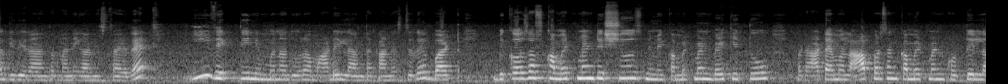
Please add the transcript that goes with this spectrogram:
ಆಗಿದ್ದೀರಾ ಅಂತ ನನಗೆ ಅನಿಸ್ತಾ ಇದೆ. ಈ ವ್ಯಕ್ತಿ ನಿಮ್ಮನ್ನು ದೂರ ಮಾಡಿಲ್ಲ ಅಂತ ಕಾಣಿಸ್ತಿದೆ but because of commitment issues ನಿಮಗೆ ಕಮಿಟ್ಮೆಂಟ್ ಬೇಕಿತ್ತು ಬಟ್ ಆ ಟೈಮಲ್ಲಿ ಆ ಪರ್ಸನ್ ಕಮಿಟ್ಮೆಂಟ್ ಕೊಟ್ಟಿಲ್ಲ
